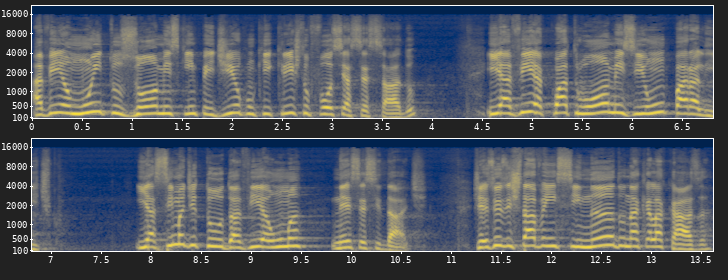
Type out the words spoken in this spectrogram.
havia muitos homens que impediam com que Cristo fosse acessado, e havia quatro homens e um paralítico. E acima de tudo, havia uma necessidade. Jesus estava ensinando naquela casa,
